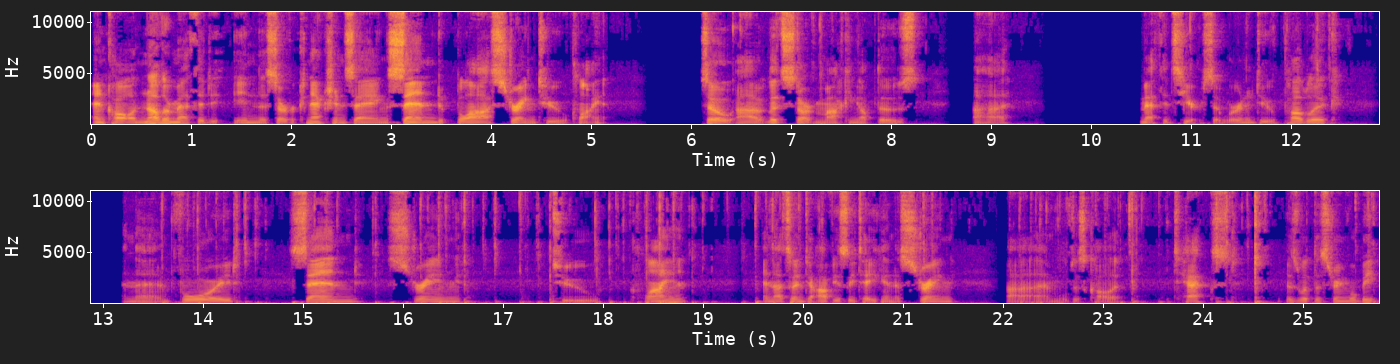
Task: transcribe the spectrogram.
and call another method in the server connection saying send blah string to client. So uh, let's start mocking up those uh, methods here. So we're going to do public and then void send string to client and that's going to obviously take in a string uh, and we'll just call it text is what the string will be.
